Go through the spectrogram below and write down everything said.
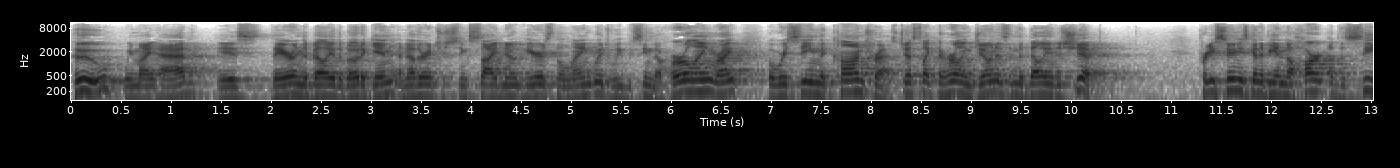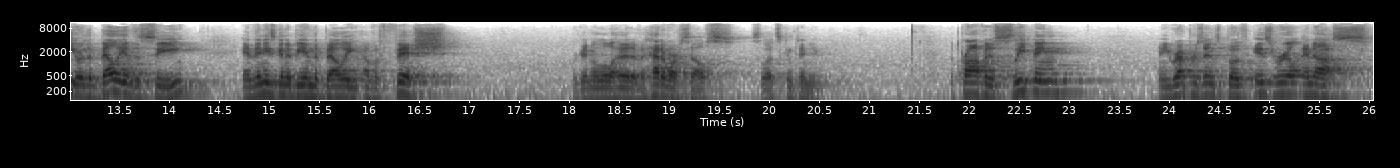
Who, we might add, is there in the belly of the boat. Again, another interesting side note here is the language. We've seen the hurling, right? But we're seeing the contrast. Just like the hurling, Jonah's in the belly of the ship. Pretty soon he's going to be in the heart of the sea or the belly of the sea, and then he's going to be in the belly of a fish. We're getting a little ahead of, ourselves, so let's continue. The prophet is sleeping, and he represents both Israel and us.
